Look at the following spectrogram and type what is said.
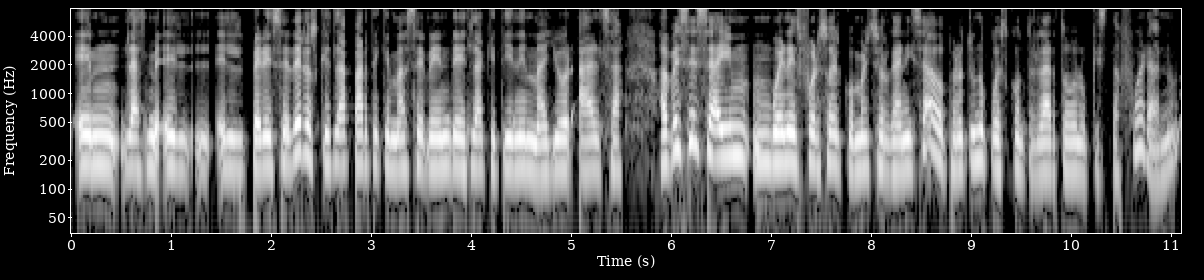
Eh, las, el, el perecederos, que es la parte que más se vende, es la que tiene mayor alza. A veces hay un buen esfuerzo del comercio organizado, pero tú no puedes controlar todo lo que está afuera, ¿no?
